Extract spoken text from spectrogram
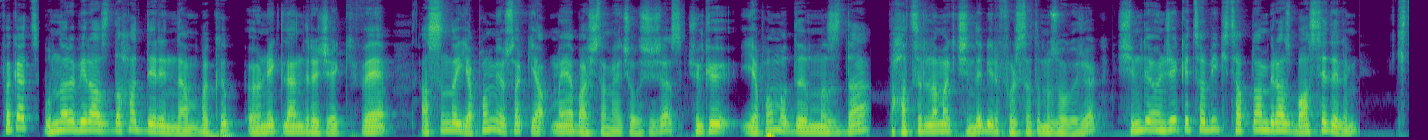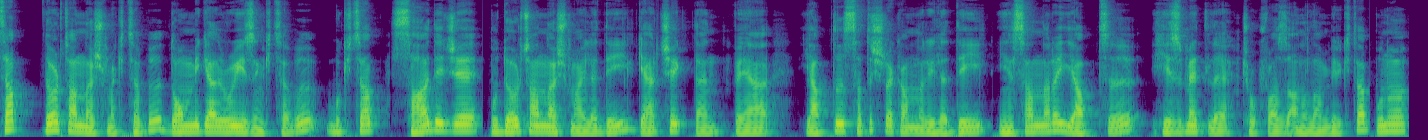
Fakat bunlara biraz daha derinden bakıp örneklendirecek ve aslında yapamıyorsak yapmaya başlamaya çalışacağız. Çünkü yapamadığımızda hatırlamak için de bir fırsatımız olacak. Şimdi öncelikle tabii kitaptan biraz bahsedelim. Kitap Dört Anlaşma kitabı, Don Miguel Ruiz'in kitabı. Bu kitap sadece bu dört anlaşmayla değil, gerçekten veya yaptığı satış rakamlarıyla değil, insanlara yaptığı hizmetle çok fazla anılan bir kitap. Bunu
